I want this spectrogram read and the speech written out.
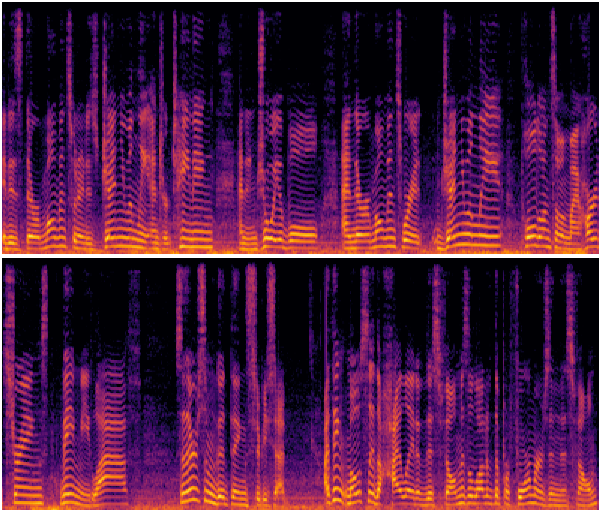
it is there are moments when it is genuinely entertaining and enjoyable, and there are moments where it genuinely pulled on some of my heartstrings, made me laugh. So there's some good things to be said. I think mostly the highlight of this film is a lot of the performers in this film.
